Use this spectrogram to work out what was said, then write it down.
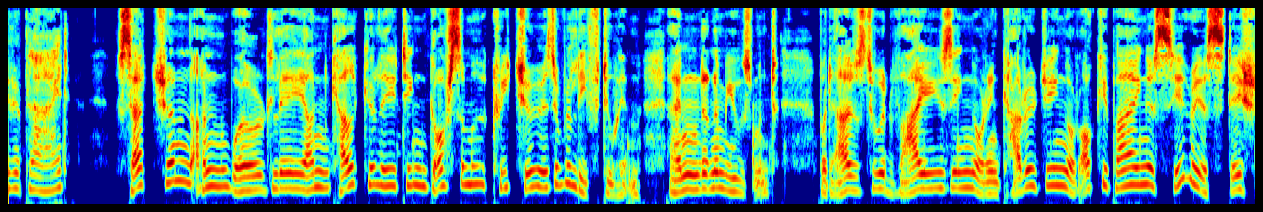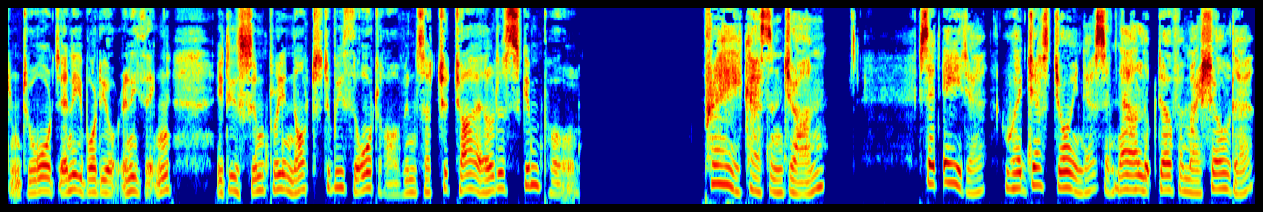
replied. "Such an unworldly, uncalculating, gossamer creature is a relief to him and an amusement, but as to advising or encouraging or occupying a serious station towards anybody or anything, it is simply not to be thought of in such a child as Skimpole." "Pray, cousin John," said Ada, who had just joined us and now looked over my shoulder.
